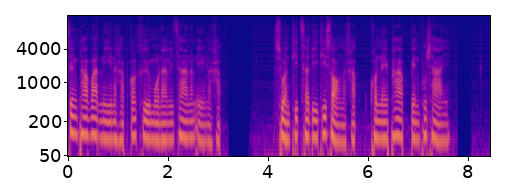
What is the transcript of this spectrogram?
ซึ่งภาพวาดนี้นะครับก็คือโมนาลิซานั่นเองนะครับ ส่วนทฤษฎีที่ 2 นะครับ คนในภาพเป็นผู้ชาย เ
